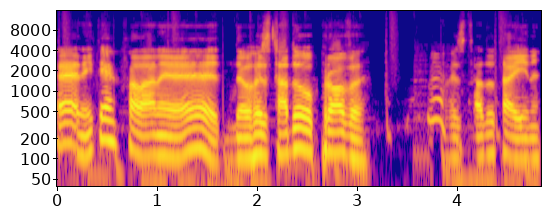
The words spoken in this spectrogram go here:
É, nem tem o que falar, né? É, o resultado prova. É. O resultado tá aí, né?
